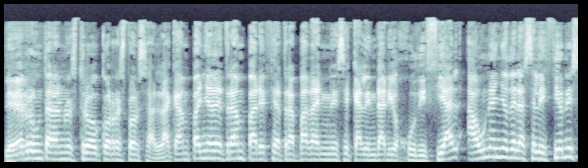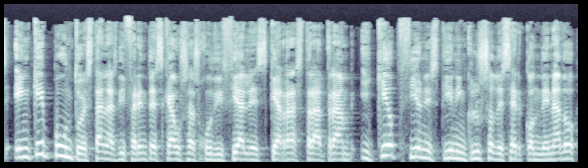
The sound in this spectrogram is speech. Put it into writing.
Le voy a preguntar a nuestro corresponsal. La campaña de Trump parece atrapada en ese calendario judicial. A un año de las elecciones, ¿en qué punto están las diferentes causas judiciales que arrastra a Trump y qué opciones tiene incluso de ser condenado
